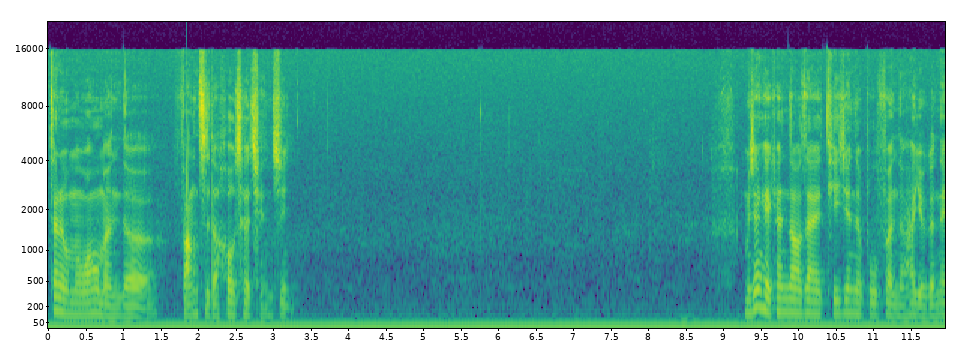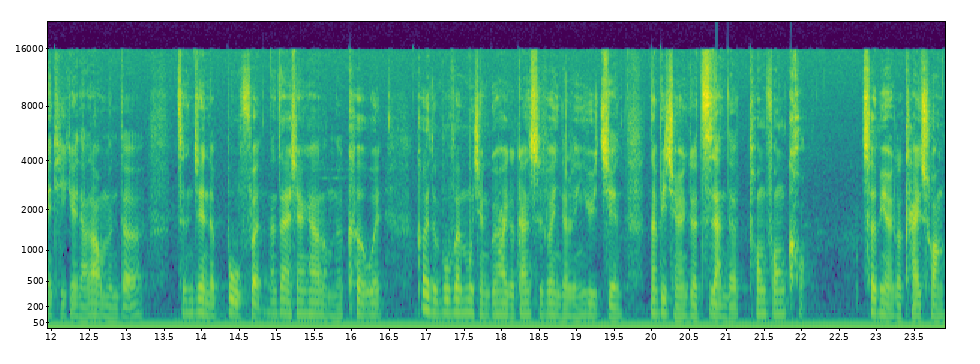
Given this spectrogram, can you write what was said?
再来，我们往我们的。房子的后侧前进。我们现在可以看到，在梯间的部分呢，它有一个内梯可以达到我们的增建的部分。那再现在看到我们的客位，客卫的部分目前规划一个干湿分离的淋浴间，那并且有一个自然的通风口，侧边有一个开窗。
